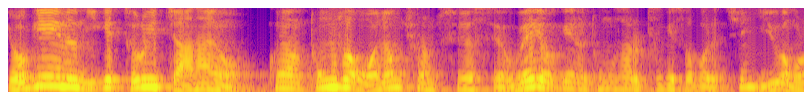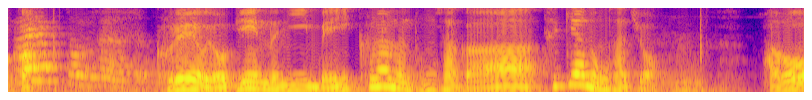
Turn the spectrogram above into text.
여기에는 이게 들어있지 않아요. 그냥 동사 원형처럼 쓰였어요. 왜 여기에는 동사를 두 개 써버렸지? 이유가 뭘까? 그래요. 여기에 있는 이 make라는 동사가 특이한 동사죠. 바로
